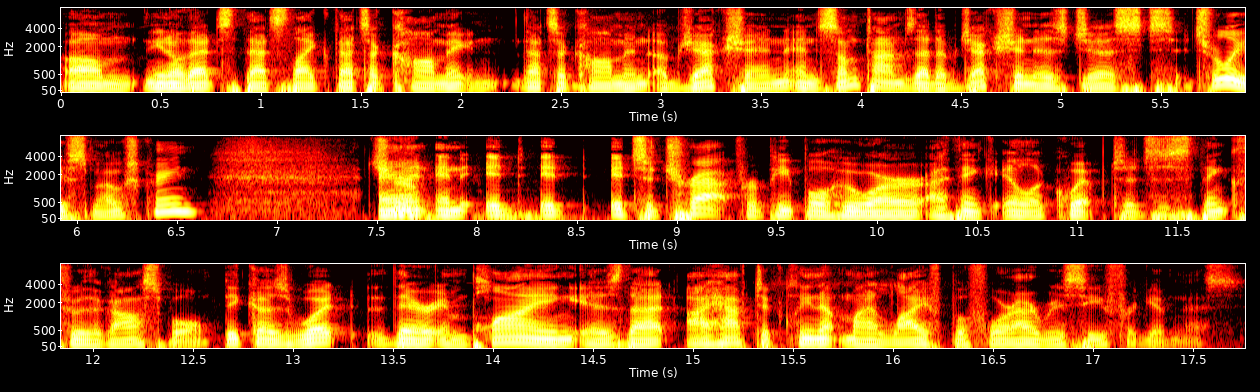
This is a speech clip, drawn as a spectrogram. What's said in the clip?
Um, you know, that's that's like that's a common that's a common objection, and sometimes that objection is just it's really a smokescreen, Sure. and and it it it's a trap for people who are I think ill equipped to just think through the gospel because what they're implying is that I have to clean up my life before I receive forgiveness.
